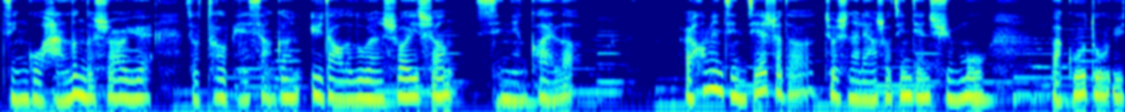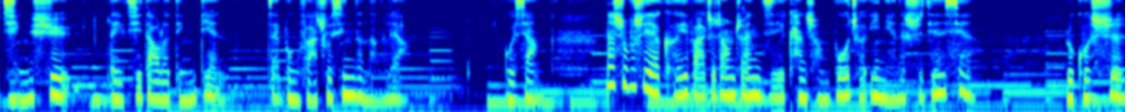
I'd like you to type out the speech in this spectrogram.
经过寒冷的十二月，就特别想跟遇到的路人说一声新年快乐。而后面紧接着的就是那两首经典曲目。把孤独与情绪累积到了顶点，再迸发出新的能量。我想，那是不是也可以把这张专辑看成播着一年的时间线？如果是，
